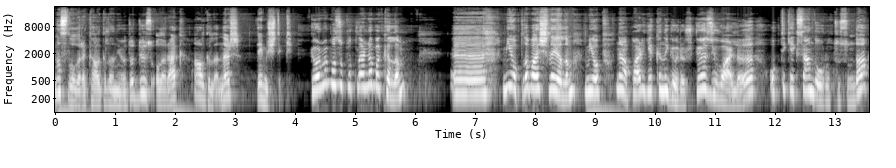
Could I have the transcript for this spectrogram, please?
nasıl olarak algılanıyordu? Düz olarak algılanır demiştik. Görme bozukluklarına bakalım. Ee, miyopla başlayalım. Miyop ne yapar? Yakını görür. Göz yuvarlığı optik eksen doğrultusunda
